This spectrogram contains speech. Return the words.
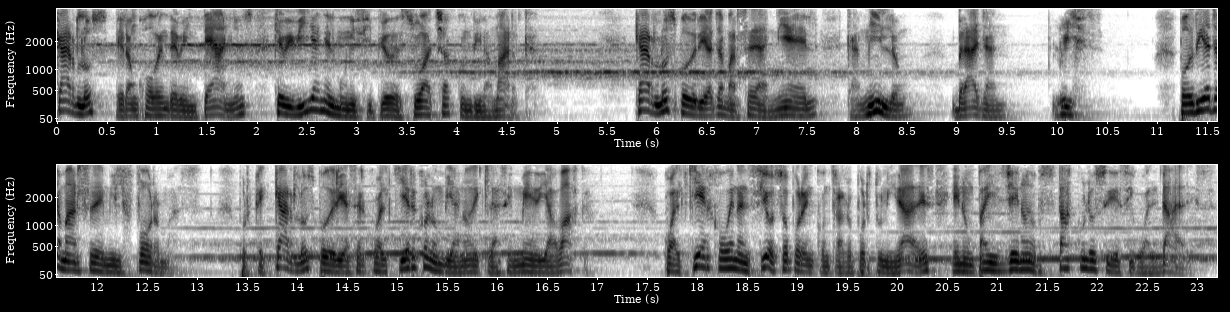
Carlos era un joven de 20 años que vivía en el municipio de Suacha, Cundinamarca. Carlos podría llamarse Daniel, Camilo, Brian, Luis. Podría llamarse de mil formas, porque Carlos podría ser cualquier colombiano de clase media baja, cualquier joven ansioso por encontrar oportunidades en un país lleno de obstáculos y desigualdades.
